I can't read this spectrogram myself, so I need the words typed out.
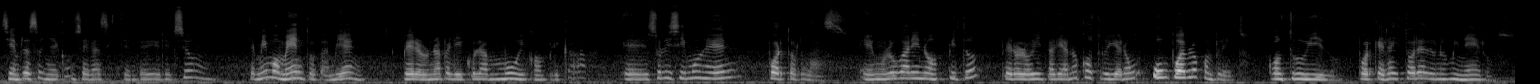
Siempre soñé con ser asistente de dirección, de mi momento también, pero era una película muy complicada. Eso lo hicimos en Puerto Ordaz, en un lugar inhóspito, pero los italianos construyeron un pueblo completo, construido, porque es la historia de unos mineros.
